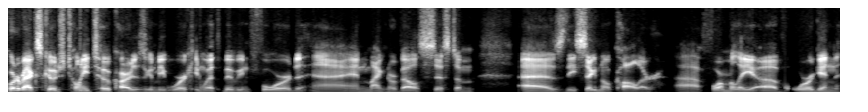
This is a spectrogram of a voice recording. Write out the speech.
quarterbacks coach Tony Tokarz is going to be working with moving forward, uh, and Mike Norvell's system as the signal caller, uh, formerly of Oregon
